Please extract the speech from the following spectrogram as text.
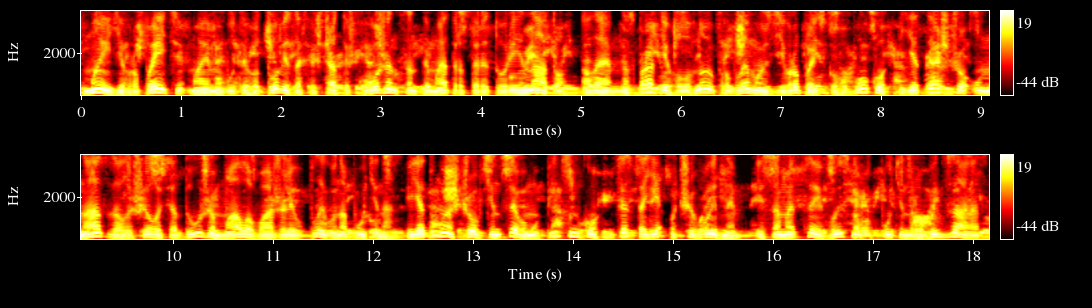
Ми, європейці, маємо бути готові захищати кожен сантиметр території НАТО. Але насправді головною проблемою з європейського боку є те, що у нас залишилося дуже мало важелів впливу на Путіна. І я думаю, що в кінцевому підсумку це стає очевидним, і саме цей висновок Путін робить зараз,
